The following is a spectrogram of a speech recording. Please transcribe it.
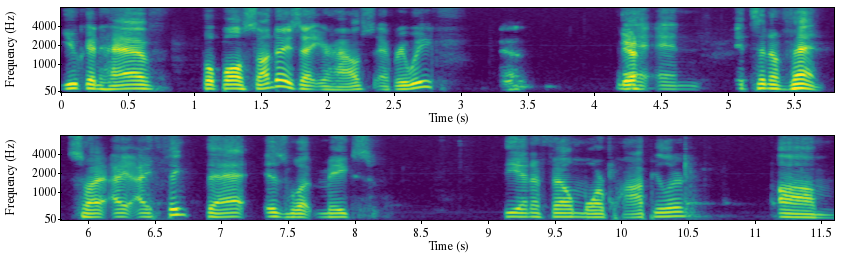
you can have football Sundays at your house every week. Yeah. Yeah. A- And, it's an event. So I, I, I think that is what makes the NFL more popular. Um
